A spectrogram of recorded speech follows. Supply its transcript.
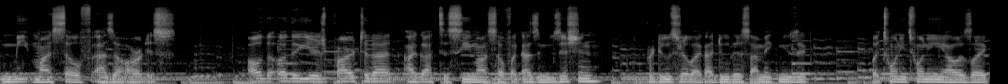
meet myself as an artist. All the other years prior to that, I got to see myself like as a musician, producer, like I do this, I make music. But 2020, I was like,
